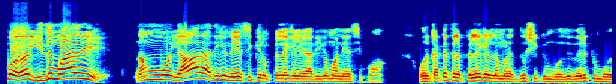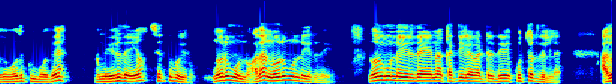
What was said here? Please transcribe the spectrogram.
இப்போது இது மாதிரி நம்ம யாரை அதிகம் நேசிக்கிறோம்? பிள்ளைகளை அதிகமாக நேசிப்போம். ஒரு கட்டத்தில் பிள்ளைகள் நம்மளை தூஷிக்கும் போது வெறுக்கும் போது ஒதுக்கும் போது நம்ம இருதயம் செத்து போயிடும் நொறுங்குண்டும் அதான் நொறுங்குண்ட இருதயம். நொறுங்குண்ட இருதயம்னா கத்தியில் வெட்டுறது குத்துறது இல்லை அது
